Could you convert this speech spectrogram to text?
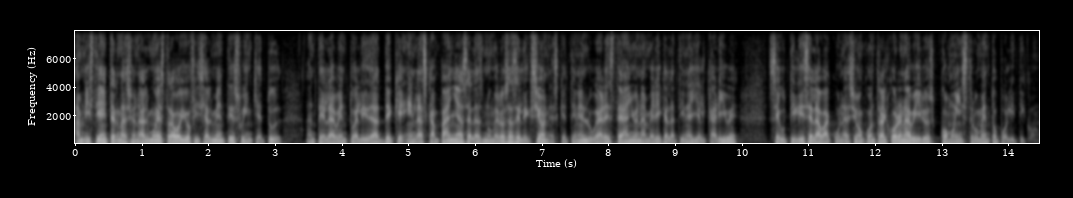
Amnistía Internacional muestra hoy oficialmente su inquietud ante la eventualidad de que en las campañas a las numerosas elecciones que tienen lugar este año en América Latina y el Caribe se utilice la vacunación contra el coronavirus como instrumento político.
